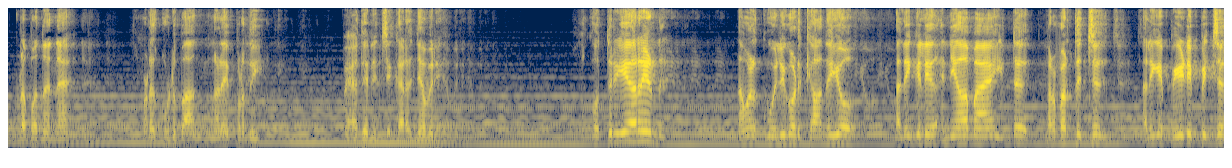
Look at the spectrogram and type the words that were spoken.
അതോടൊപ്പം തന്നെ നമ്മുടെ കുടുംബാംഗങ്ങളെ പ്രതി വേദനിച്ച് കരഞ്ഞവര്. അതൊക്കെ ഒത്തിരിയേറെയുണ്ട്. നമ്മൾ കൂലി കൊടുക്കാതെയോ അല്ലെങ്കിൽ അന്യായമായിട്ട് പ്രവർത്തിച്ച് അല്ലെങ്കിൽ പീഡിപ്പിച്ച്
